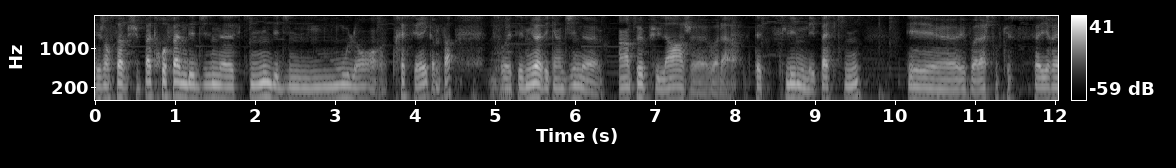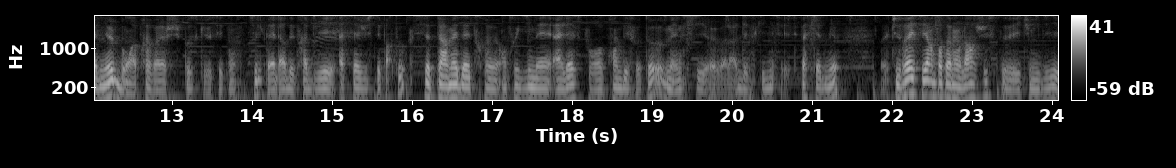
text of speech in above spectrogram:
les gens savent, je suis pas trop fan des jeans skinny, des jeans moulants, très serrés comme ça. Ça aurait été mieux avec un jean un peu plus large, voilà, peut-être slim mais pas skinny. Euh, et, voilà, je trouve que ça irait mieux. Bon, après, voilà, je suppose que c'est ton style, t'as l'air d'être habillé assez ajusté partout. Si ça te permet d'être, euh, entre guillemets, à l'aise pour reprendre des photos, même si, euh, voilà, jean skinny, c'est pas ce qu'il y a de mieux, tu devrais essayer un pantalon large juste et tu me dis,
